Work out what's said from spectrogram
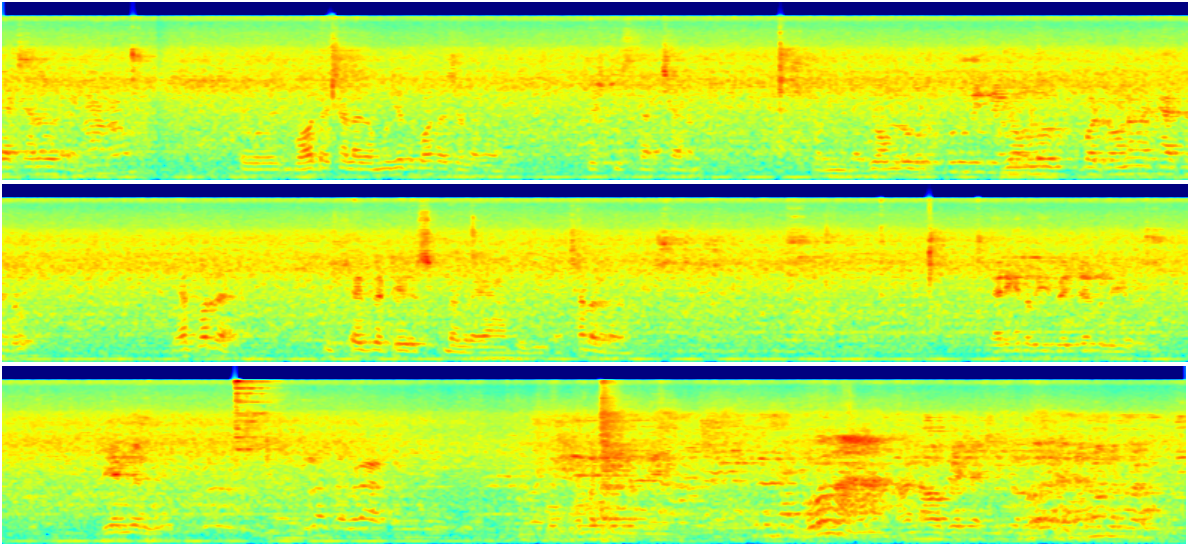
अच्छा लग रहा है तो बहुत अच्छा लगा, मुझे तो बहुत अच्छा लगा। टेस्ट इसका अच्छा है। है, जो हम लोग जो हम लोग पटरौना में खाए थे लोग क्या कर रहा है? उस टाइप का टेस्ट लग रहा है यहाँ पे भी। अच्छा लग रहा है। तो व्यंजन में व्यंजन में बोलना खाना हो गया चीज़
